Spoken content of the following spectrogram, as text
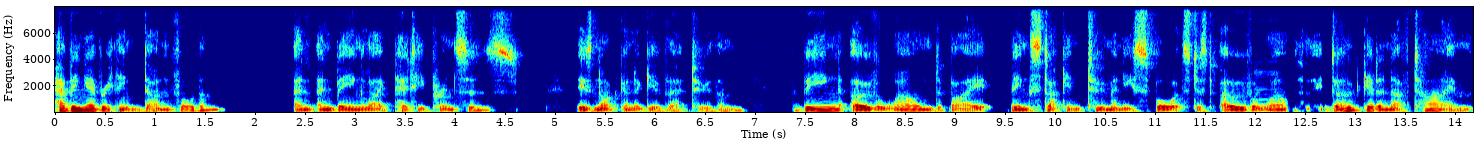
Having everything done for them and, and being like petty princes is not going to give that to them. Being overwhelmed by being stuck in too many sports, just overwhelmed. Mm. They don't get enough time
